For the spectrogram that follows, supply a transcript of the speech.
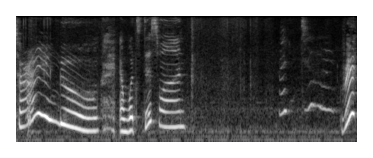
Triangle. And what's this one? Rectangle.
